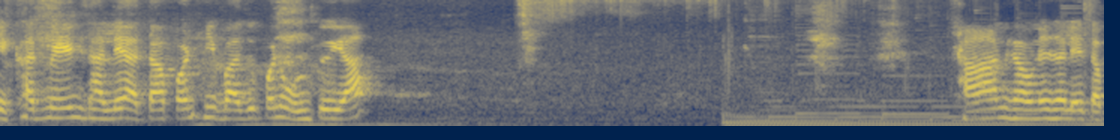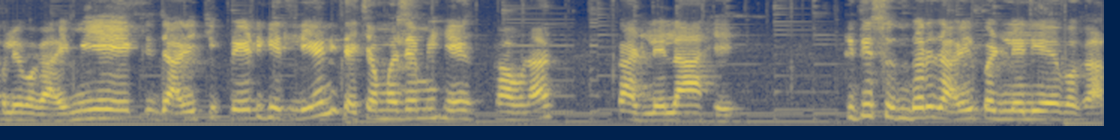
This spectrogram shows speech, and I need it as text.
एखाद मिनिट झाले आता आपण ही बाजू पण उलटूया. छान घावणे झालेत आपले बघा. मी एक जाळीची प्लेट घेतली आणि त्याच्यामध्ये मी हे घावणा काढलेला आहे. किती सुंदर जाळी पडलेली आहे बघा.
